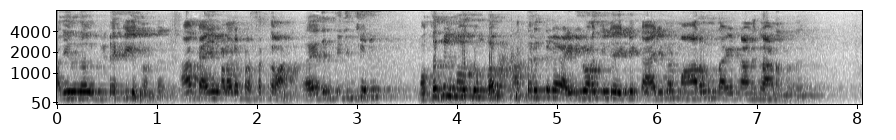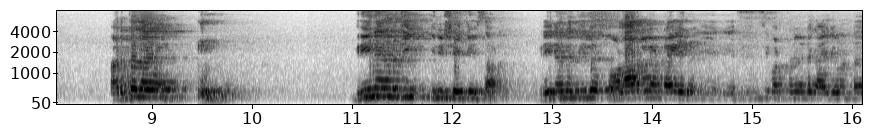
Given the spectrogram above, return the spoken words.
അതിൽ നിന്ന് ഡിഡക്ട് ആ കാര്യം വളരെ പ്രസക്തമാണ്. അതായത് തിരിച്ചൊരു മൊത്തത്തിൽ നോക്കുമ്പം അത്തരത്തിലൊരു ഐഡിയോളജിയിലേക്ക് കാര്യങ്ങൾ മാറുന്നതായിട്ടാണ് കാണുന്നത്. അടുത്തത് ഗ്രീൻ എനർജി ഇനിഷ്യേറ്റീവ്സ് ആണ്. ഗ്രീൻ എനർജിയിൽ സോളാറിലുണ്ടായ എഫിഷ്യൻസി വർധനയുടെ കാര്യമുണ്ട്.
